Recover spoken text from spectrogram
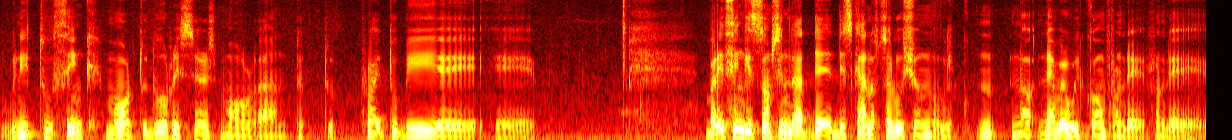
We need to think more to do research more and to, to try to be a, a but I think it's something that the, this kind of solution will not, never will come from the from the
